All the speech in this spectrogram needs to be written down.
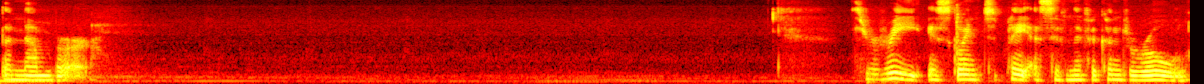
the number three is going to play a significant role.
